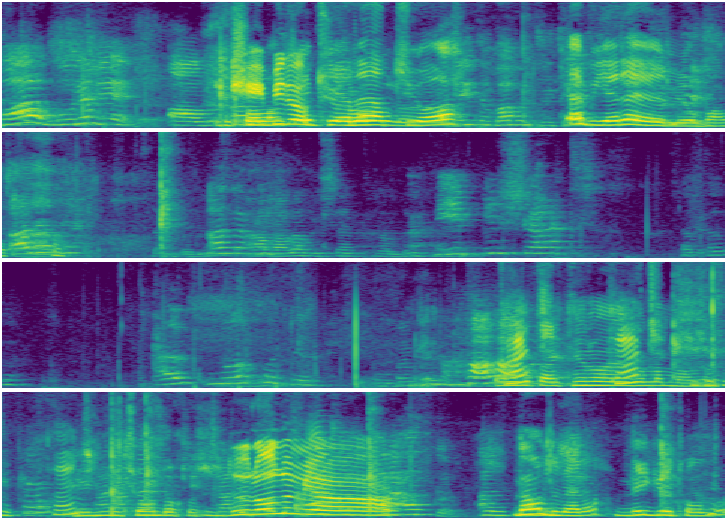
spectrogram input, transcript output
Var. Bu şey. Şey bir hep atıyor. yere atıyor. Hep yere eğiliyor bal. Havalı bir şey kırıldı. Ben kaçtığını oynadım ama. Kaç? 23 19. Dur oğlum ya. Ne oldu Bero? Ne göt oldu?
